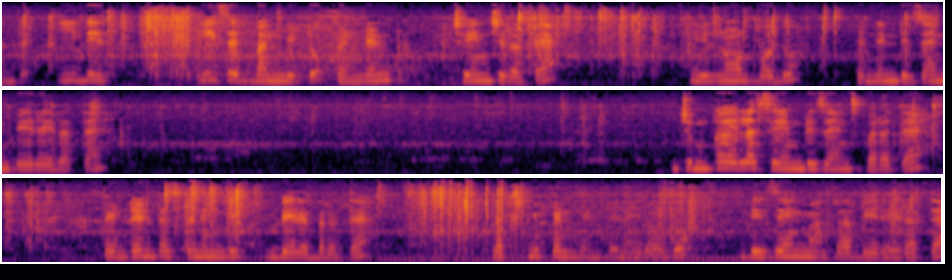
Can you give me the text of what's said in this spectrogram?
ಅಂದರೆ ಈ ಡಿ, ಈ ಸೆಟ್ ಬಂದ್ಬಿಟ್ಟು ಪೆಂಡೆಂಟ್ ಚೇಂಜ್ ಇರುತ್ತೆ. ಇಲ್ಲಿ ನೋಡ್ಬೋದು ಪೆಂಡೆಂಟ್ ಡಿಸೈನ್ ಬೇರೆ ಇರುತ್ತೆ. ಜುಮ್ಕಾ ಎಲ್ಲ ಸೇಮ್ ಡಿಸೈನ್ಸ್ ಬರುತ್ತೆ. ಪೆಂಡೆಂಟ್ ಅಷ್ಟೇ ನಿಮಗೆ ಬೇರೆ ಬರುತ್ತೆ. ಲಕ್ಷ್ಮಿ ಪೆಂಡೆಂಟೇನೆ ಇರೋದು ಡಿಸೈನ್ ಮಾತ್ರ ಬೇರೆ ಇರುತ್ತೆ.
